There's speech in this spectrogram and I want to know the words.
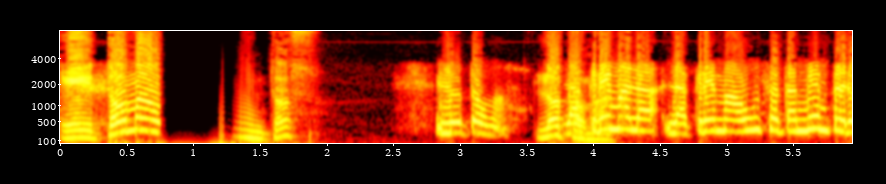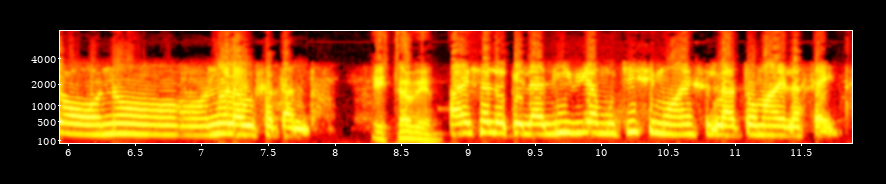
Eh, ¿Toma juntos? Lo toma. Lo la toma. crema la, la crema usa también, pero no no la usa tanto. Está bien. A ella lo que la alivia muchísimo es la toma del aceite.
